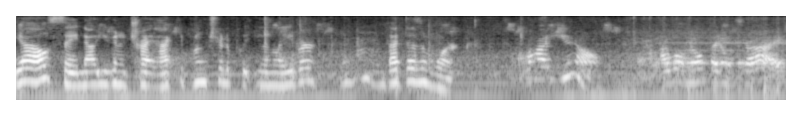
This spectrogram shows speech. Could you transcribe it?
Yeah, I'll say now you're going to try acupuncture to put you in labor. Mm-hmm. That doesn't work. Well, how do you know? I won't know if I don't try.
